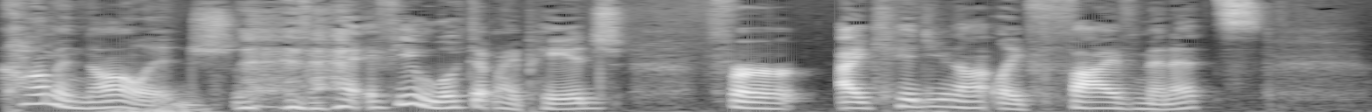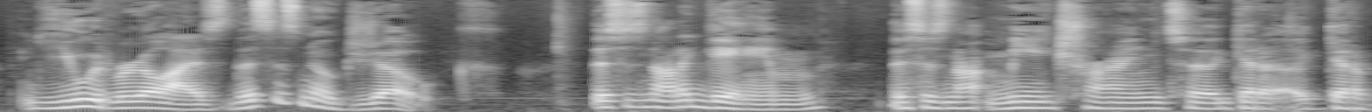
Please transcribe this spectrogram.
common knowledge that if you looked at my page for I kid you not like 5 minutes, you would realize this is no joke. This is not a game. This is not me trying to get a get a,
